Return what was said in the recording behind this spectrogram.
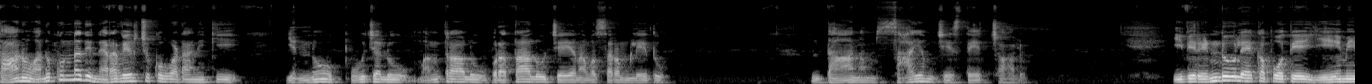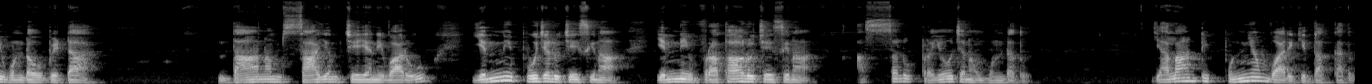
తాను అనుకున్నది నెరవేర్చుకోవడానికి ఎన్నో పూజలు మంత్రాలు వ్రతాలు చేయనవసరం లేదు. దానం సాయం చేస్తే చాలు. ఇవి రెండూ లేకపోతే ఏమీ ఉండవు బిడ్డ. దానం సాయం చేయని వారు ఎన్ని పూజలు చేసినా ఎన్ని వ్రతాలు చేసినా అస్సలు ప్రయోజనం ఉండదు. ఎలాంటి పుణ్యం వారికి దక్కదు.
